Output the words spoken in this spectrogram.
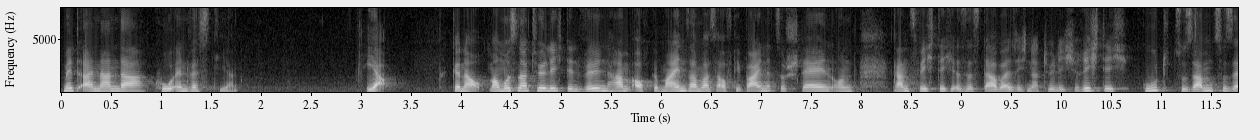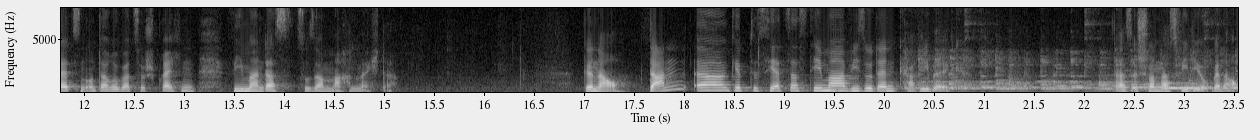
miteinander co-investieren. Ja, Genau, man muss natürlich den Willen haben, auch gemeinsam was auf die Beine zu stellen. Und ganz wichtig ist es dabei, sich natürlich richtig gut zusammenzusetzen und darüber zu sprechen, wie man das zusammen machen möchte. Genau, dann äh, gibt es jetzt das Thema, wieso denn Karibik? Das ist schon das Video, genau.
